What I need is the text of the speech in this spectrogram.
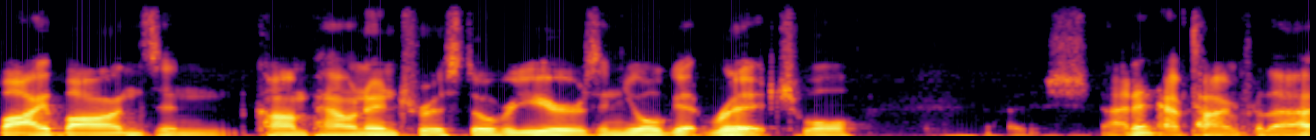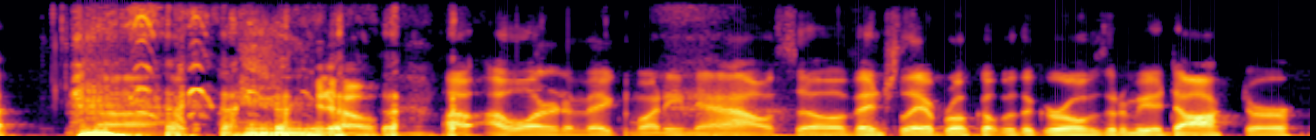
buy bonds and compound interest over years, and you'll get rich. Well, I didn't have time for that. Uh, you know, I, I wanted to make money now. So eventually, I broke up with a girl who was going to be a doctor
